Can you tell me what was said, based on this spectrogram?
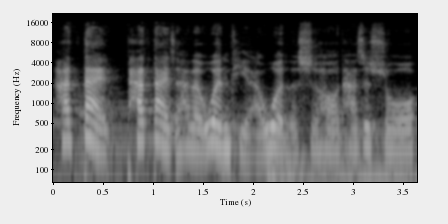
他带他带着他的问题来问的时候，他是说。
